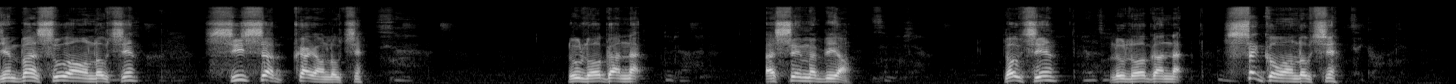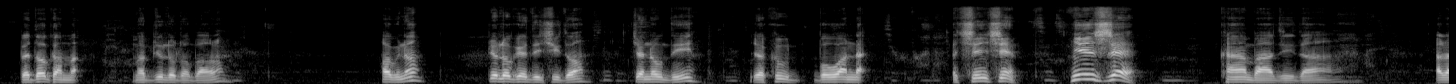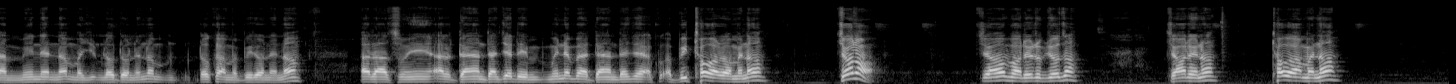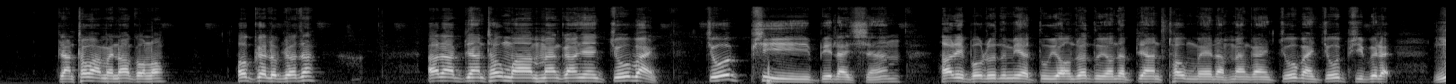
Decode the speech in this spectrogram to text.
ရင်ပတ်ဆူအောင်လုပ်ရှင်စီးဆက်ကြိုက်အောင်လုပ်ရှင်လူလောက၌လူလာအစင်မပြေအောင်စင်မပြလှုပ်ရှင်လူလောက၌စိတ်ကောင်းအောင်လှုပ်ရှင်စိတ်ကောင်းတယ်ဘယ်တော့ကမှမပြုတ်လို့တော့ပါဘူးဟုတ်ပြီနော်ပြုတ်လို့ခဲ့သည်ရှိတော့ကျွန်ုပ်သည်ယခုဘဝ၌ယူခေါ်တာအချင်းချင်းညှင်းဆဲ ခံပါစီသာအဲ့ဒါမင်းနဲ့နော်မယူလို့တော့နဲ့နော်ဒုက္ခမပေးတော့နဲ့နော်အဲ့ဒါဆိုရင်အဲ့ဒါဒဏ်ဒဏ်ချက်တွေမင်းနဲ့ပဲဒဏ်ဒဏ်ချက်အခုအပြီးထောက်ရတော့မယ်နော်ကျောင်းတော့ကျောင်းပါတယ်လို့ပြောစမ်းကျောင်းတယ်နော်ထောက်ရမယ်နော်ပြန်ထောက်ရမယ်နော်အကုန်လုံးဟုတ်ကဲ့လို့ပြောစမ်းအဲ့ဒါပြန်ထုတ်မှမှန်ကန်ခြင်းကျိုးပိုင်ကျိုးဖြီပေးလိုက်စမ်း ဟာဒီဗုဒ္ဓသမီးကသူရောင်သွဲသူရောင်သွဲပြန်ထုတ်မဲတာမှန်ကန်ကျိုးပိုင်ကျိုးဖြီပေးလိုက်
